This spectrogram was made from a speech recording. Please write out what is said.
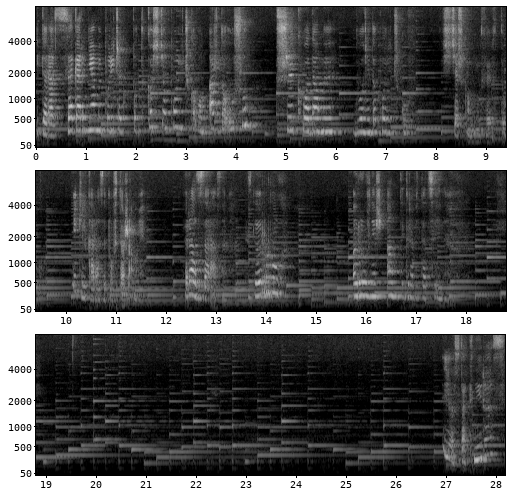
I teraz zagarniamy policzek pod kością policzkową aż do uszu, przykładamy dłonie do policzków ścieżką limfy w dół i kilka razy powtarzamy. Raz za razem. Ruch również antygrawitacyjny. I ostatni raz.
